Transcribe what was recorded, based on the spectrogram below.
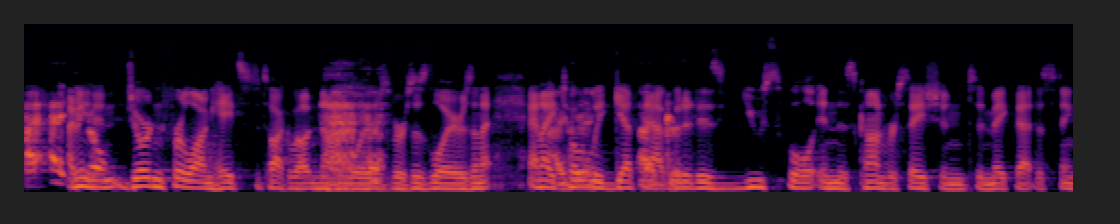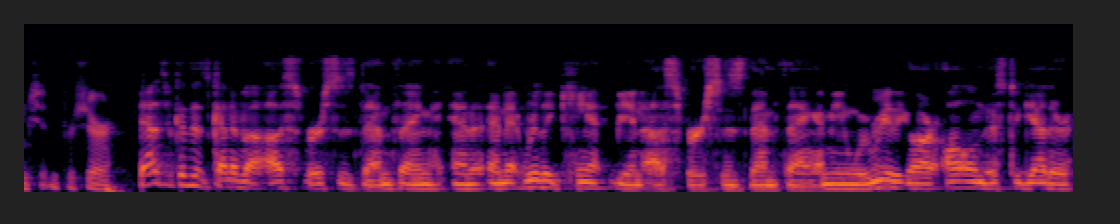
I, I, I mean, know, Jordan Furlong hates to talk about non-lawyers versus lawyers, and I and I, I totally agree. get that, but it is useful in this conversation to make that distinction for sure. That's because it's kind of a us versus them thing, and and it really can't be an us versus them thing. I mean, we right. really are all in this together,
